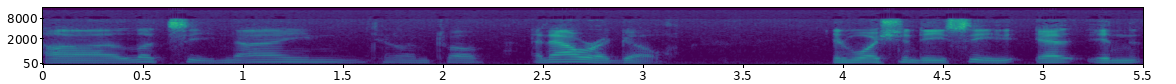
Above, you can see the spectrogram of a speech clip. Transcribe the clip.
Uh, let's see, 9, 10, 11, 12, an hour ago in Washington, D.C. Uh, in,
